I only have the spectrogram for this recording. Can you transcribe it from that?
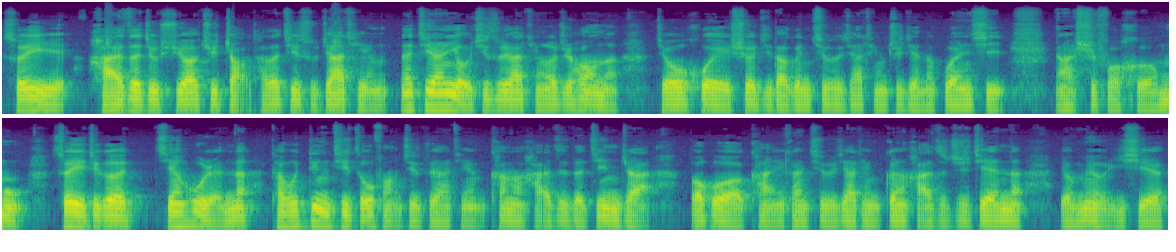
所以孩子就需要去找他的寄宿家庭。那既然有寄宿家庭了之后呢，就会涉及到跟寄宿家庭之间的关系啊是否和睦。所以这个监护人呢，他会定期走访寄宿家庭，看看孩子的进展，包括看一看寄宿家庭跟孩子之间呢有没有一些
